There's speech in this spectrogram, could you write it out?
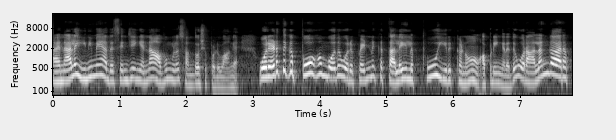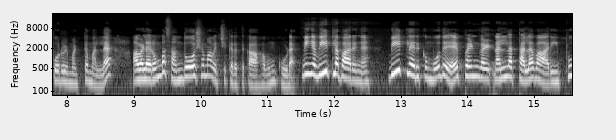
அதனால் இனிமேல் அதை செஞ்சீங்கன்னா அவங்களும் சந்தோஷப்படுவாங்க. ஒரு இடத்துக்கு போகும்போது ஒரு பெண்ணுக்கு தலையில் பூ இருக்கணும் அப்படிங்கிறது ஒரு அலங்கார பொருள் மட்டுமல்ல அவளை ரொம்ப சந்தோஷமாக வச்சுக்கிறதுக்காகவும் கூட. நீங்கள் வீட்டில் பாருங்கள் வீட்டில் இருக்கும்போது பெண்கள் நல்ல தலைவாரி பூ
